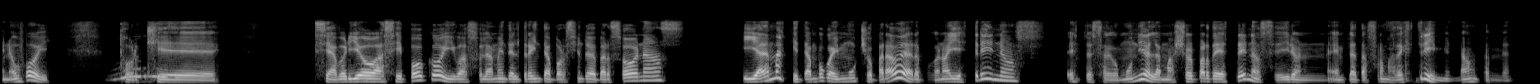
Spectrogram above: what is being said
que no voy, mm. porque se abrió hace poco y va solamente el 30% de personas. Y además que tampoco hay mucho para ver, porque no hay estrenos. Esto es algo mundial. La mayor parte de estrenos se dieron en plataformas de streaming, ¿no? También.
